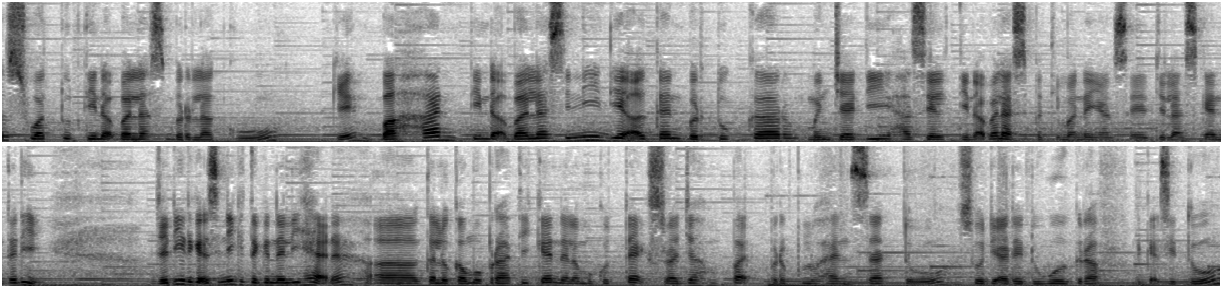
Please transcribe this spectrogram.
suatu tindak balas berlaku, okay, bahan tindak balas ini dia akan bertukar menjadi hasil tindak balas seperti mana yang saya jelaskan tadi. Jadi dekat sini kita kena lihat eh, uh, kalau kamu perhatikan dalam buku teks rajah 4.1 so dia ada dua graf dekat situ.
